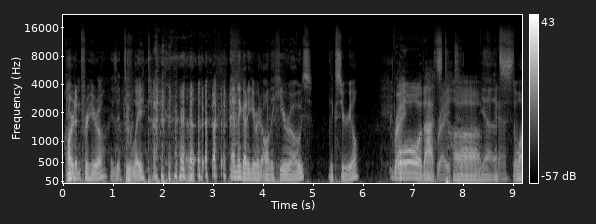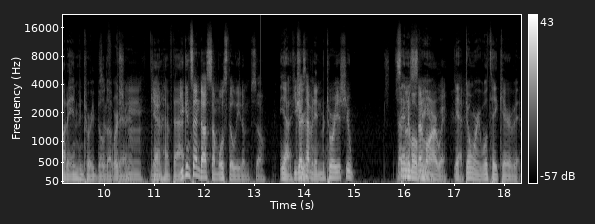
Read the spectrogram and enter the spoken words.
Harden for Herro? Is it too late? and they got to get rid of all the heroes, like cereal. Right. Oh, that's Right. tough. yeah, that's a lot of inventory build up there. unfortunate. Mm, Can't yeah. have that. You can send us some. We'll still eat them. So yeah. if you guys have an inventory issue, Send 'em those- over Send them here. our way. Yeah, don't worry, we'll take care of it.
